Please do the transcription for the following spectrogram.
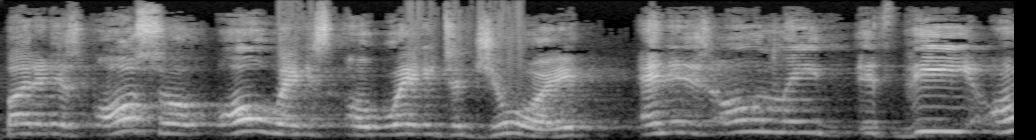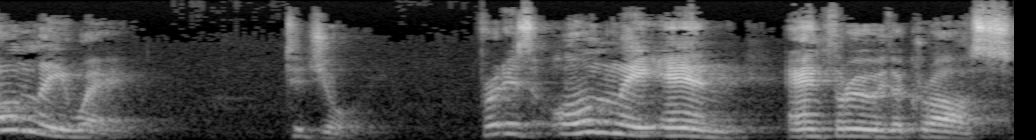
but it is also always a way to joy, and it is only, it's the only way to joy. For it is only in and through the cross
